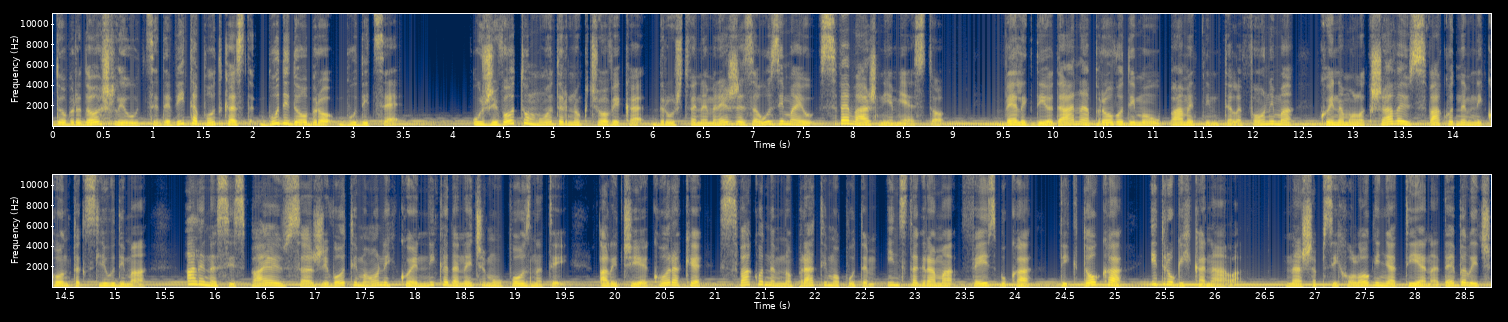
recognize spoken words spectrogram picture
Dobrodošli u CDVita podcast Budi dobro, budice. U životu modernog čovjeka društvene mreže zauzimaju sve važnije mjesto. Velik dio dana provodimo u pametnim telefonima koji nam olakšavaju svakodnevni kontakt s ljudima, ali nas ispajaju sa životima onih koje nikada nećemo upoznati, ali čije korake svakodnevno pratimo putem Instagrama, Facebooka, TikToka i drugih kanala. Naša psihologinja Tijana Debelić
